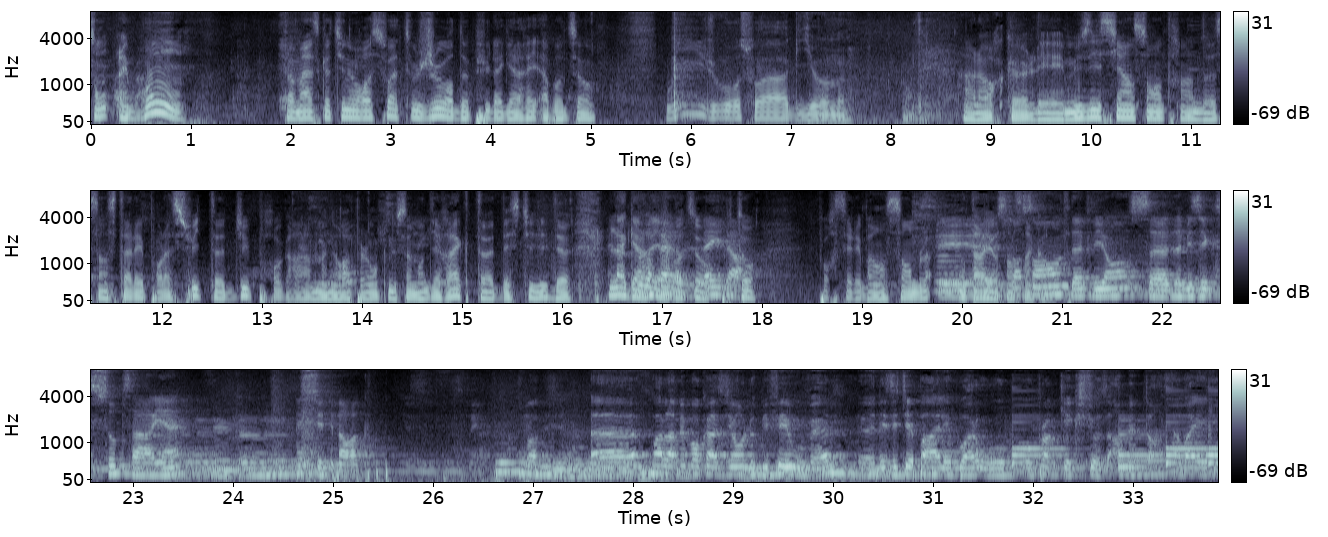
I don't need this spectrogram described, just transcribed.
Son est bon. Thomas, est-ce que tu nous reçois toujours depuis la galerie Abruzzo Oui, je vous reçois, Guillaume. Alors que les musiciens sont en train de s'installer pour la suite du programme, nous rappelons que nous sommes en direct des studios de la galerie Abruzzo, plutôt pour célébrer ensemble Ontario 150. d'influence de la musique subsaharienne du sud Euh, par la même occasion, le buffet est ouvert. Euh, N'hésitez pas à aller boire ou, ou prendre quelque chose en même temps. Ça va aider.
